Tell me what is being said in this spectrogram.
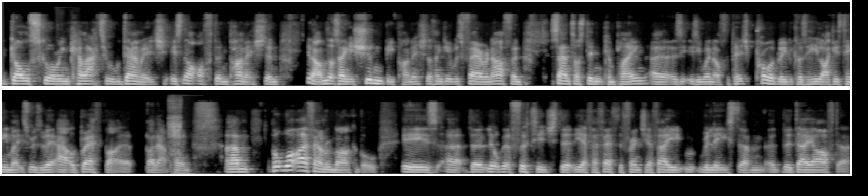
goal scoring collateral damage is not often punished. And, you know, I'm not saying it shouldn't be punished. I think it was fair enough. And Santos didn't complain uh, as, he- as he went off the pitch, probably because he, like his teammates, was a bit out of breath by, by that point. Um, but what I found remarkable is uh, the little bit of footage that the FFF, the French FA, released um, the day after.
